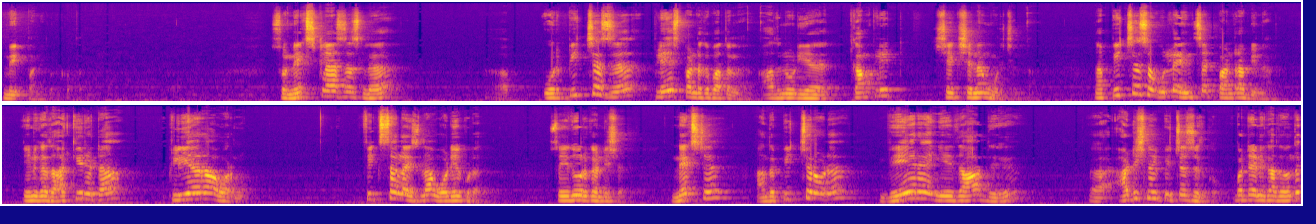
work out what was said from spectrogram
மேக் பண்ணி கொடுக்குறோம் ஸோ நெக்ஸ்ட் கிளாஸஸில் ஒரு பிக்சர்ஸை ப்ளேஸ் பண்ணுறது பார்த்தோங்க அதனுடைய கம்ப்ளீட் செக்ஷனை முடிச்சிருந்தோம் நான் பிக்சர்ஸை உள்ளே இன்சர்ட் பண்ணுறேன் அப்படின்னா எனக்கு அது அக்யூரேட்டாக கிளியராக வரணும். ஃபிக்சலைஸ்லாம் ஓடையக்கூடாது ஸோ இது ஒரு கண்டிஷன் நெக்ஸ்ட்டு அந்த பிக்சரோட வேறு ஏதாவது அடிஷ்னல் பிக்சர்ஸ் இருக்கும். பட் எனக்கு அதை வந்து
